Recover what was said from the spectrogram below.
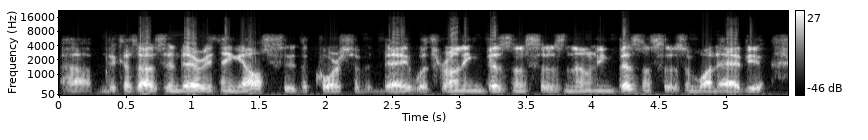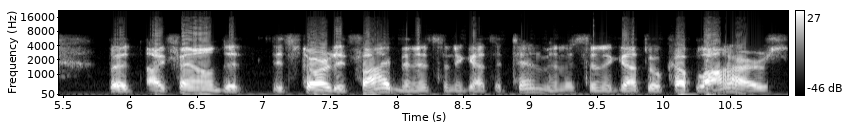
Uh, because I was into everything else through the course of a day with running businesses and owning businesses and what have you. But I found that it started at five minutes and it got to 10 minutes and it got to a couple hours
